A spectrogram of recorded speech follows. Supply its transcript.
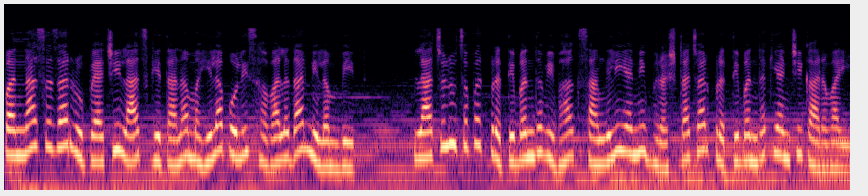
पन्नास हजार रुपयाची लाच घेताना महिला पोलीस हवालदार निलंबित. लाचलुचपत प्रतिबंध विभाग सांगली यांनी भ्रष्टाचार प्रतिबंधक यांची कारवाई.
